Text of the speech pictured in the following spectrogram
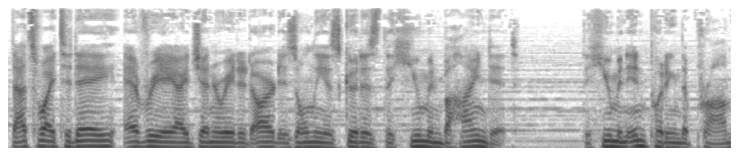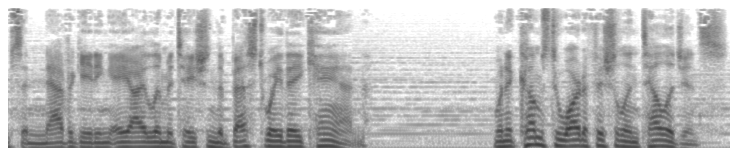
That's why today, every AI generated art is only as good as the human behind it, the human inputting the prompts and navigating AI limitation the best way they can. When it comes to artificial intelligence,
